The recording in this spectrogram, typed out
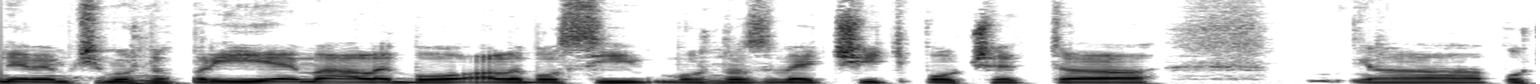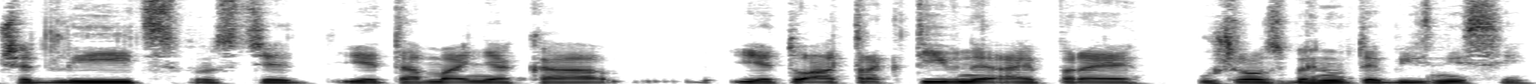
neviem, či možno príjem, alebo, alebo si možno zväčšiť počet, eh, eh, počet leads, proste je tam aj nejaká, je to atraktívne aj pre už rozbehnuté biznisy?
